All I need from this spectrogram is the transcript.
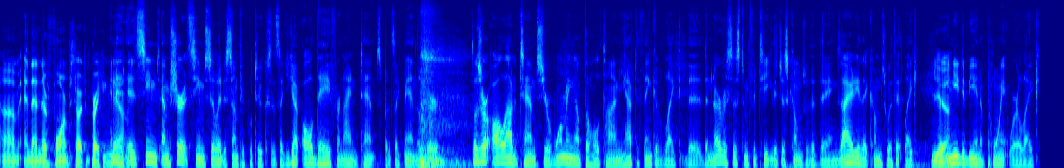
um, and then their form starts breaking And down. it, it seems, I'm sure it seems silly to some people too, because it's like you got all day for nine attempts, but it's like, man, those are those are all out attempts. You're warming up the whole time. You have to think of like the the nervous system fatigue that just comes with it, the anxiety that comes with it. Like, Yeah. you need to be in a point where like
